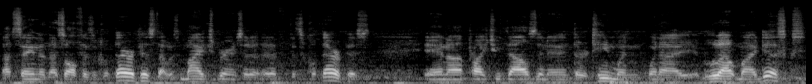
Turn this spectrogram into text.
Not saying that that's all physical therapists. That was my experience at a, physical therapist in uh, probably 2013 when, when I blew out my discs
